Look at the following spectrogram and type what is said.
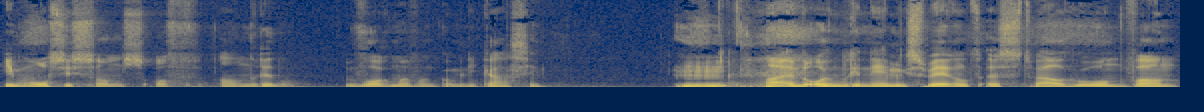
emoties soms of andere vormen van communicatie. Mhm. Maar in de ondernemingswereld is het wel gewoon van.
